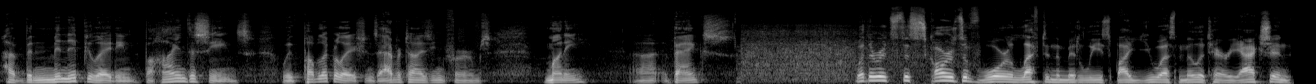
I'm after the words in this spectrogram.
have been manipulating behind the scenes with public relations, advertising firms, money, uh, banks. Whether it's the scars of war left in the Middle East by U.S. military action,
